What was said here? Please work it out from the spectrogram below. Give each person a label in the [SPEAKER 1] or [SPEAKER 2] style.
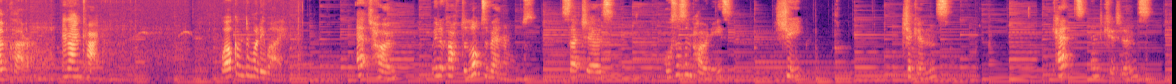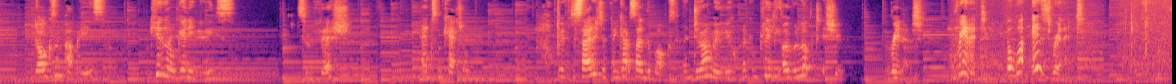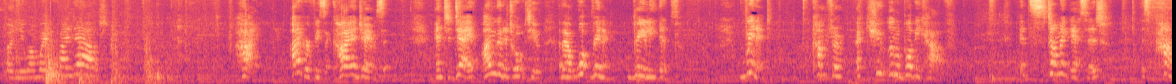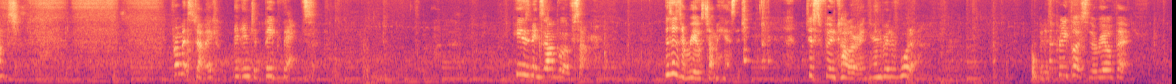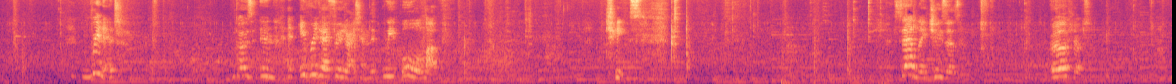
[SPEAKER 1] I'm Clara. And I'm Kaya. Welcome to Muriwai.
[SPEAKER 2] At home, we look after lots of animals, such as horses and ponies, sheep, chickens, cats and kittens, dogs and puppies, cute little guinea pigs, some fish, and some cattle. We've decided to think outside the box and do our movie on a completely overlooked issue Rennet.
[SPEAKER 1] Rennet. But what is rennet?
[SPEAKER 2] Only one way to find out.
[SPEAKER 3] Hi, I'm Professor Kaya Jameson, and today I'm going to talk to you about what rennet really is. Rennet comes from a cute little bobby calf. Its stomach acid is pumped stomach and into big vats. Here's an example of some. This isn't real stomach acid, just food colouring and a bit of water. But it's pretty close to the real thing. Rennet goes in an everyday food item that we all love. Cheese. Sadly, cheese is delicious.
